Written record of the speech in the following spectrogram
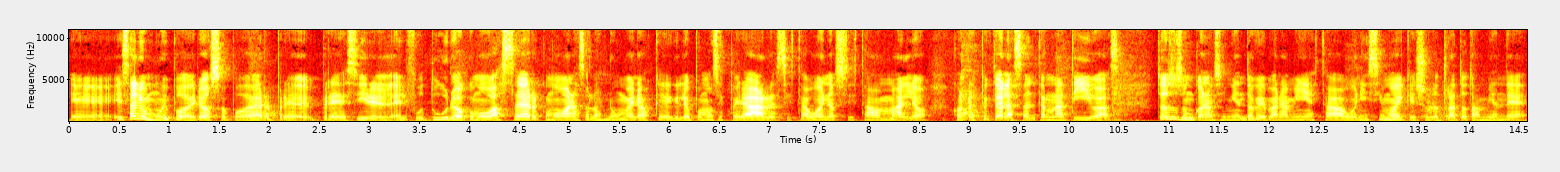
eh, es algo muy poderoso poder pre- predecir el, futuro, cómo va a ser, cómo van a ser los números, qué, qué lo podemos esperar, si está bueno, si está malo, con respecto a las alternativas. Todo eso es un conocimiento que para mí está buenísimo y que yo lo trato también de,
